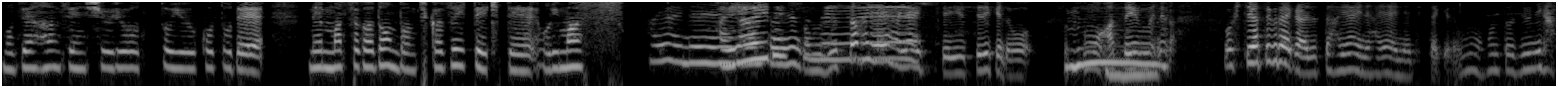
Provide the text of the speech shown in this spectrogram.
もう前半戦終了ということで、年末がどんどん近づいてきております。早いね。早いですねもうずっと早い早いって言ってるけど、ももうあっという間に、なんか、もう7月ぐらいからずっと早いね早いねって言ってたけど、もう本当12月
